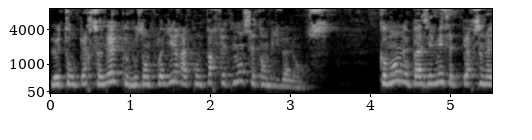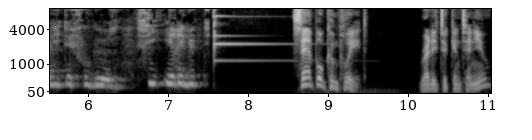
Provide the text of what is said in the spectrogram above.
Le ton personnel que vous employez raconte parfaitement cette ambivalence. Comment ne pas aimer cette personnalité fougueuse, si irréductible? Sample complete. Ready to continue?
